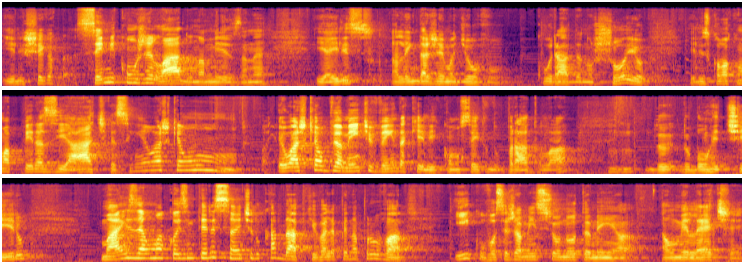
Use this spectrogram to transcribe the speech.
e ele chega semi-congelado na mesa, né? E aí eles, além da gema de ovo curada no shoyu, eles colocam uma pera asiática, assim, eu acho que é um... Eu acho que obviamente vem daquele conceito do prato lá, do, do Bom Retiro, mas é uma coisa interessante do cardápio, que vale a pena provar. Ico, você já mencionou também a, a omelete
